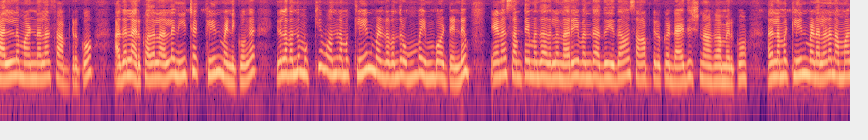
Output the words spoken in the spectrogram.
கல் மண்ணெல்லாம் சாப்பிட்ருக்கோம் அதெல்லாம் இருக்கும். அதெல்லாம் நல்லா நீட்டாக க்ளீன் பண்ணிக்கோங்க. இதில் வந்து முக்கியமாக வந்து நம்ம க்ளீன் பண்ணுறது வந்து ரொம்ப இம்பார்ட்டண்ட்டு ஏன்னா சம்டைம் வந்து அதில் நிறைய வந்து அது இதான் சாப்பிட்ருக்கோம் டைஜஷன் ஆகாமல் இருக்கும். அதில் நம்ம க்ளீன் பண்ணலைன்னா நம்ம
